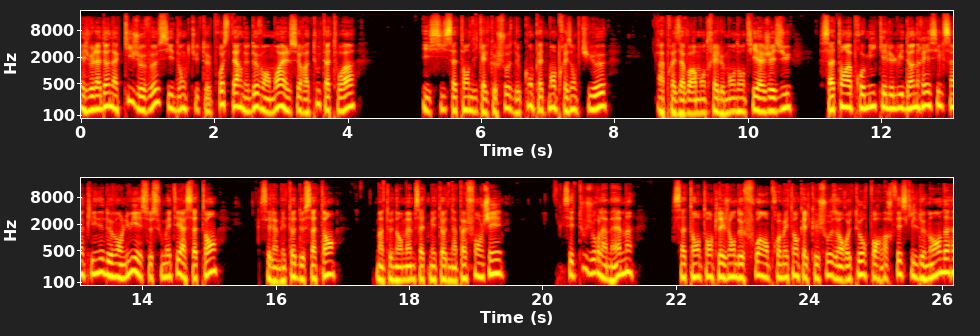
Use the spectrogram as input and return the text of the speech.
et je la donne à qui je veux, si donc tu te prosternes devant moi, elle sera toute à toi. Ici Satan dit quelque chose de complètement présomptueux. Après avoir montré le monde entier à Jésus, Satan a promis qu'il le lui donnerait s'il s'inclinait devant lui et se soumettait à Satan. C'est la méthode de Satan. Maintenant même cette méthode n'a pas changé. C'est toujours la même. Satan tente les gens de foi en promettant quelque chose en retour pour avoir fait ce qu'il demande.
